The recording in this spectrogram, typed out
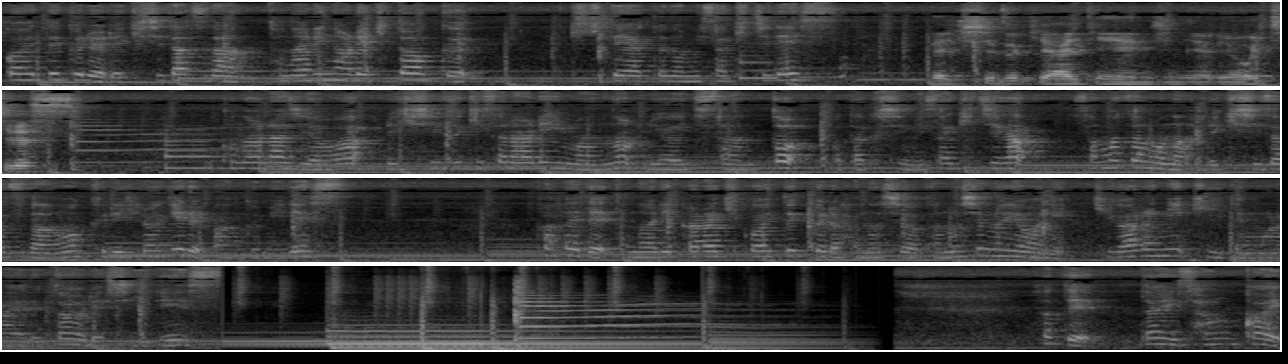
聞こえてくる歴史雑談隣の歴トーク。聞き手役の美咲吉です。歴史好き IT エンジニア良一です。このラジオは歴史好きサラリーマンの良一さんと私美咲吉がさまざまな歴史雑談を繰り広げる番組です。カフェで隣から聞こえてくる話を楽しむように気軽に聞いてもらえると嬉しいです。さて第3回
